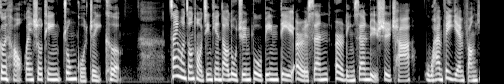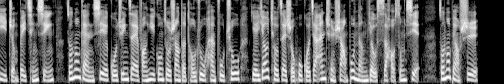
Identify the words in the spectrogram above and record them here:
各位好，欢迎收听《中国这一刻》。蔡英文总统今天到陆军步兵第二三二零三旅视察武汉肺炎防疫准备情形。总统感谢国军在防疫工作上的投入和付出，也要求在守护国家安全上不能有丝毫松懈。总统表示，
